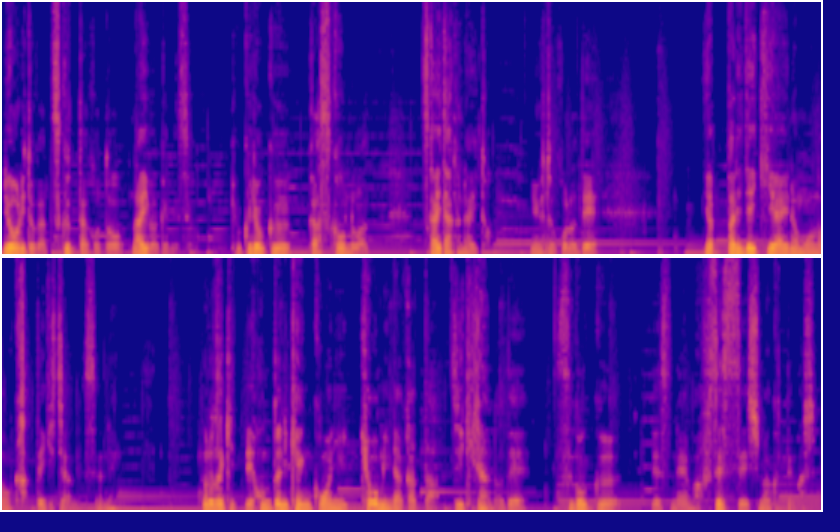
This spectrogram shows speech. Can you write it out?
料理とか作ったことないわけですよ。極力ガスコンロは使いたくないというところで、やっぱり出来合いのものを買ってきちゃうんですよね。その時って本当に健康に興味なかった時期なので、すごくですね、まあ、不節制しまくってました。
